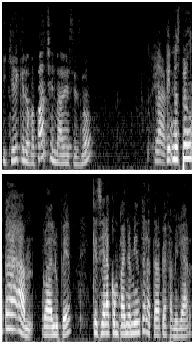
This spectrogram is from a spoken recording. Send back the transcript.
Y quiere que lo apapachen a veces, ¿no? Claro. Eh, Nos pregunta um, Guadalupe que si el acompañamiento de la terapia familiar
